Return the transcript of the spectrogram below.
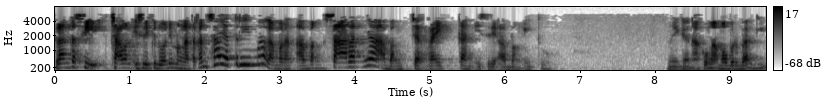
Lantas si calon istri kedua ini mengatakan, saya terima lamaran abang. Syaratnya abang ceraikan istri abang itu. Ini kan, aku nggak mau berbagi.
